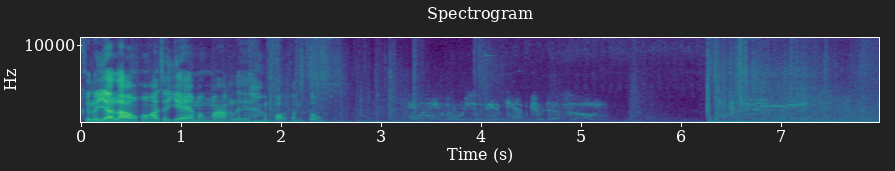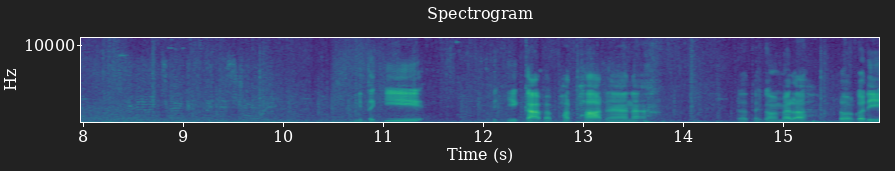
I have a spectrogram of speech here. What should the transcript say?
คือระยะเราเขาอาจจะแย่มาก ๆ เลยบอกตามตรง นี่ตะกี้ตะกี้กาแบบพลาดๆนะนะแต่ก็ไม่เป็นไรละโดนก็ดี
